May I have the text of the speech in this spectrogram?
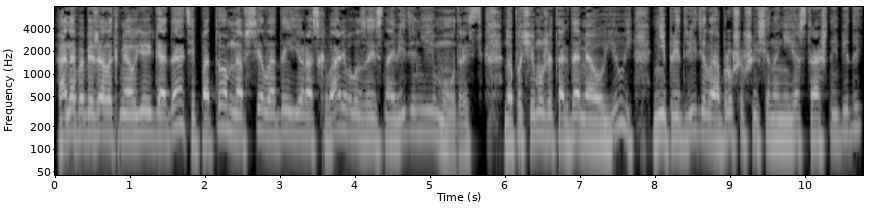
она побежала к Мяуюй гадать, и потом на все лады ее расхваливала за ясновидение и мудрость. Но почему же тогда Мяуюй не предвидела обрушившейся на нее страшной беды?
